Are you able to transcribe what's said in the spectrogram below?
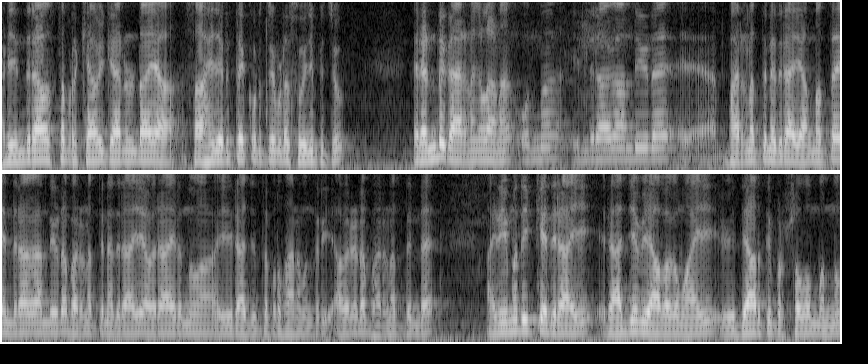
അടിയന്തരാവസ്ഥ പ്രഖ്യാപിക്കാനുണ്ടായ സാഹചര്യത്തെക്കുറിച്ച് ഇവിടെ സൂചിപ്പിച്ചു. രണ്ട് കാരണങ്ങളാണ്. ഒന്ന് ഇന്ദിരാഗാന്ധിയുടെ ഭരണത്തിനെതിരായി അന്നത്തെ ഇന്ദിരാഗാന്ധിയുടെ ഭരണത്തിനെതിരായി അവരായിരുന്നു ഈ രാജ്യത്തെ പ്രധാനമന്ത്രി. അവരുടെ ഭരണത്തിന്റെ അഴിമതിക്കെതിരായി രാജ്യവ്യാപകമായി വിദ്യാർത്ഥി പ്രക്ഷോഭം വന്നു.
